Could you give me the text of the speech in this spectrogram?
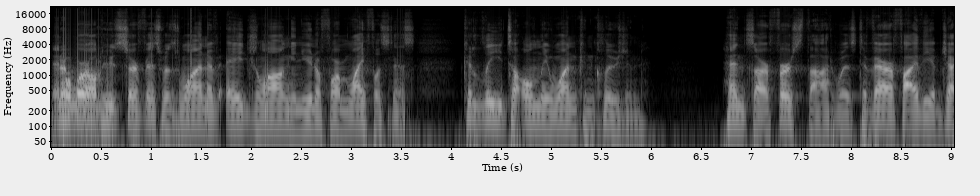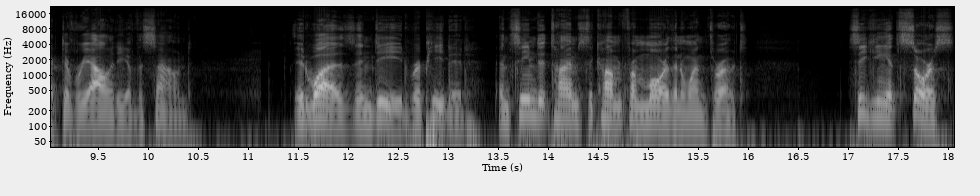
in a world whose surface was one of age long and uniform lifelessness, could lead to only one conclusion. Hence, our first thought was to verify the objective reality of the sound. It was, indeed, repeated, and seemed at times to come from more than one throat. Seeking its source,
